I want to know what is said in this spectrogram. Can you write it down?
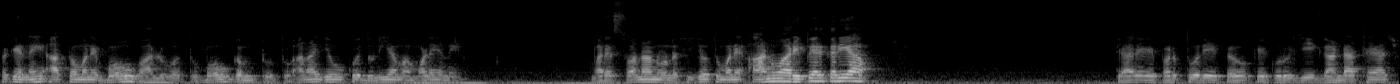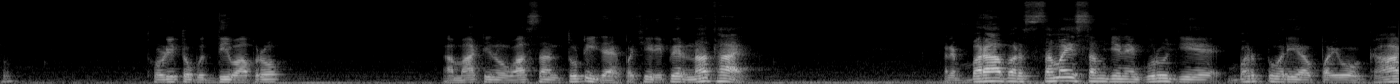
તો કે નહીં, આ તો મને બહુ વહાલું હતું, બહુ ગમતું હતું. આના જેવું કોઈ દુનિયામાં મળે નહીં. મારે સોનાનું નથી જોતું, મને આનું આ રિપેર કરી આપ. ત્યારે ભરતોરીએ કહ્યું કે ગુરુજી, ગાંડા થયા છો? થોડી તો બુદ્ધિ વાપરો. આ માટીનું વાસણ તૂટી જાય, પછી રિપેર ન થાય. અને બરાબર સમય સમજીને ગુરુજીએ ભરતુરીયા ઉપર એવો ઘા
